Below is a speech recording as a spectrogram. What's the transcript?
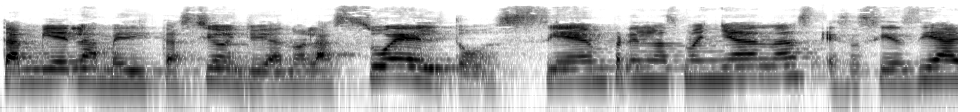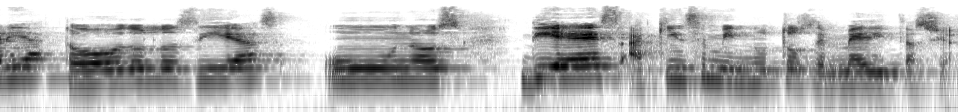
También la meditación, yo ya no la suelto, siempre en las mañanas, esa sí es diaria, todos los días, unos 10 a 15 minutos de meditación.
